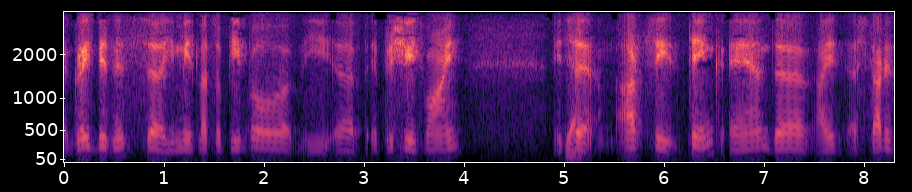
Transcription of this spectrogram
a great business. Uh, you meet lots of people, you uh, appreciate wine. It's Yeah. a artsy thing, and uh, I I started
